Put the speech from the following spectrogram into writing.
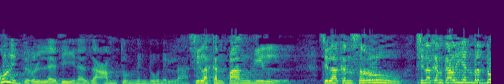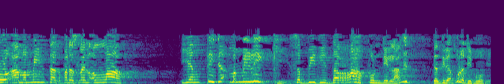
"Qul id'ul ladzina za'amtum min dunillah." Silakan panggil, silakan seru, silakan kalian berdoa meminta kepada selain Allah yang tidak memiliki sebidi darah pun di langit dan tidak pula di bumi.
